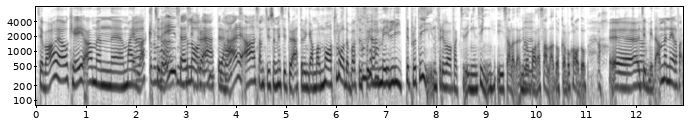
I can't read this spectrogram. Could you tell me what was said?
Så jag bara, ah, ja okej, ja men uh, my Jag luck today. Så jag sitter och äter det här. Ja, samtidigt som jag sitter och äter en gammal matlåda bara för att få i mig lite protein. För det var faktiskt ingenting i salladen. Det var bara sallad och avokado eh, till middag. Men i alla fall,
